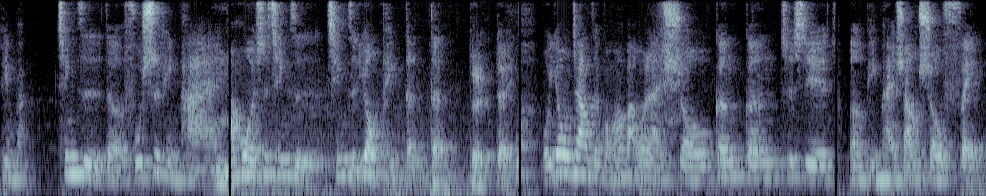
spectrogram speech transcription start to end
品牌。亲子的服饰品牌，然后或者是亲子亲子用品等等。对。对，我用这样子广告版位来收，跟跟这些呃品牌商收费，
